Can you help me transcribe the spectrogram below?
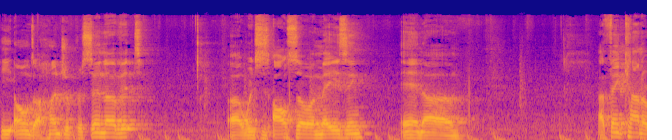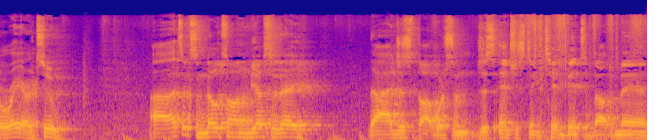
he owns 100% of it, uh, which is also amazing. And um, I think kind of rare too. Uh, I took some notes on him yesterday that I just thought were some just interesting tidbits about the man.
